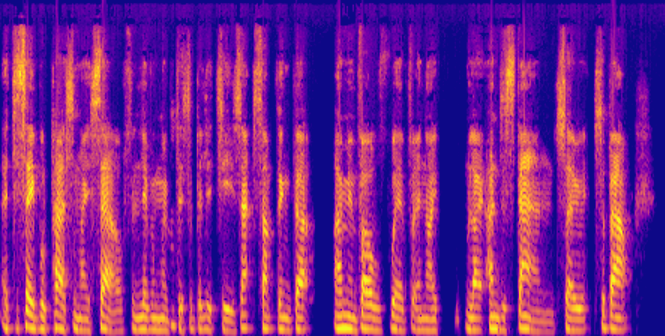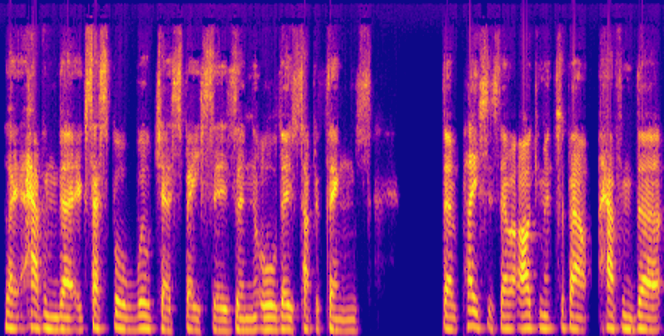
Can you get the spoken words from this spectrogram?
a disabled person myself and living with mm-hmm. disabilities, that's something that I'm involved with and I like understand. So it's about like having the accessible wheelchair spaces and all those type of things. There are places, there are arguments about having the,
